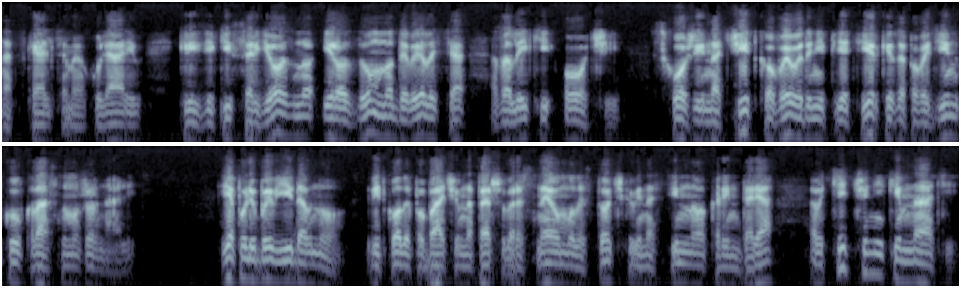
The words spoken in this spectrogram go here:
над скельцями окулярів, крізь які серйозно і розумно дивилися великі очі, схожі на чітко виведені п'ятірки за поведінку в класному журналі. Я полюбив її давно, відколи побачив на першовересневому листочкові настінного календаря в тітчиній кімнаті,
